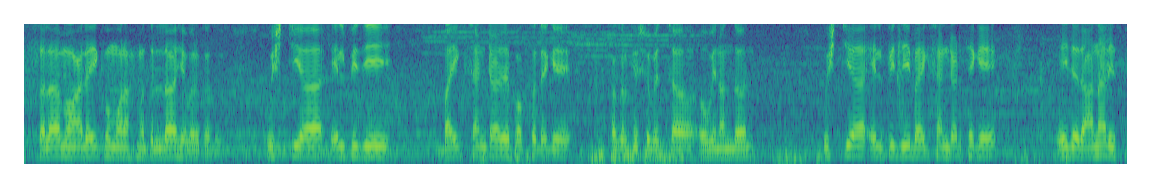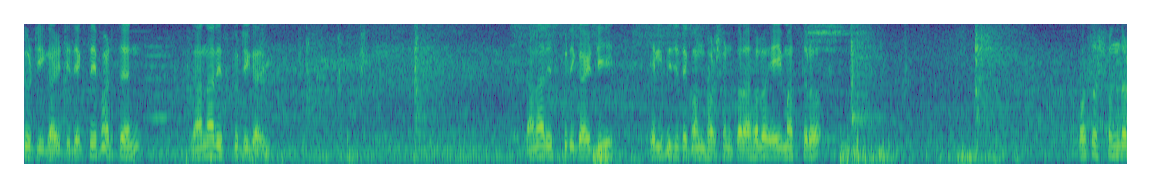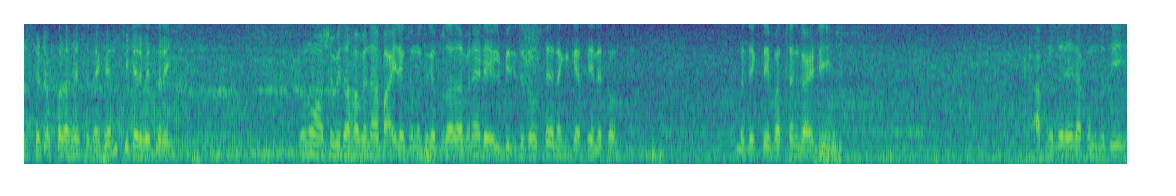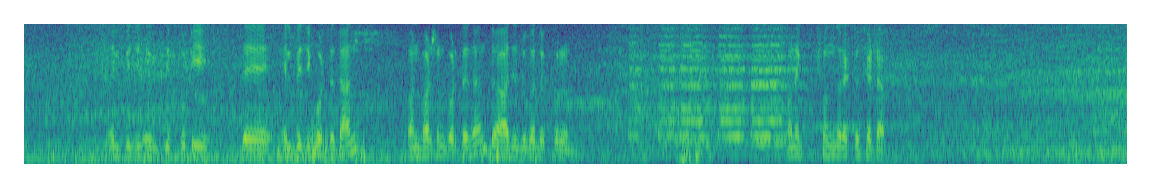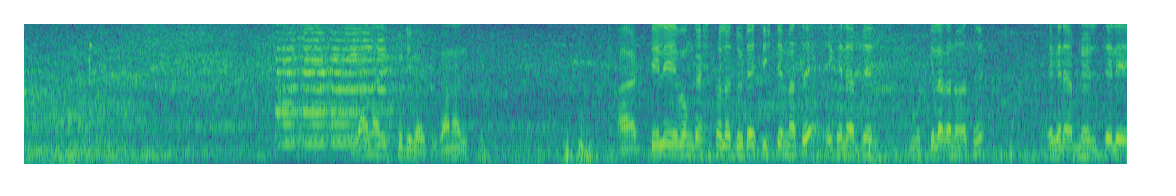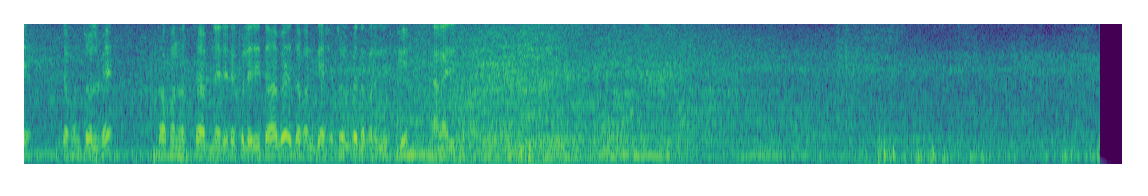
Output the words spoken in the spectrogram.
আসসালামু আলাইকুম রহমতুল্লাহ বরকাত কুষ্টিয়া এলপিজি বাইক সেন্টারের পক্ষ থেকে সকলকে শুভেচ্ছা অভিনন্দন। কুষ্টিয়া এলপিজি বাইক সেন্টার থেকে এই যে রানার স্কুটি গাড়িটি, দেখতেই পারছেন? রানার স্কুটি গাড়ি। রানার স্কুটি গাড়িটি এলপিজিতে কনভার্সন করা হলো এইমাত্র। কত সুন্দর সেট করা হয়েছে দেখেন সিটের ভেতরেই। কোনো অসুবিধা হবে না। বাইরে কোনো থেকে বোঝা যাবে না এটা এলপিজিতে চলছে নাকি গ্যাস তেলে চলছে। আপনি দেখতেই পাচ্ছেন গাড়িটি। আপনাদের এরকম যদি এলপিজি, স্কুটিতে এলপিজি করতে চান কনভার্সন করতে চান, তো আজই যোগাযোগ করুন। অনেক সুন্দর একটা সেট আপ রানার স্কুটি গাড়িটি, রানার স্কুটি। আর তেলে এবং গ্যাসে চলার দুইটাই সিস্টেম আছে। এখানে আপনার মুটকি লাগানো আছে। এখানে আপনার তেলে যখন চলবে, তখন হচ্ছে আপনার এটা খুলে দিতে হবে। যখন গ্যাসে চলবে, তখন মুটকি লাগাই দিতে হবে।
